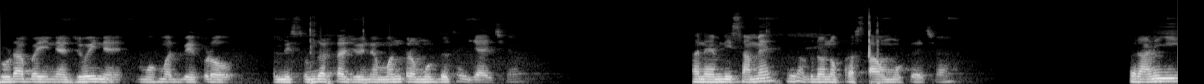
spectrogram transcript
રૂડાબાઈને જોઈને મોહમ્મદ બેગડો એમની સુંદરતા જોઈને મંત્રમુગ્ધ થઈ જાય છે અને એમની સામે લગ્નનો પ્રસ્તાવ મૂકે છે. રાણી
